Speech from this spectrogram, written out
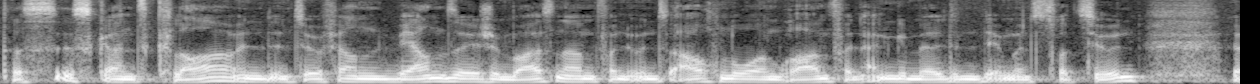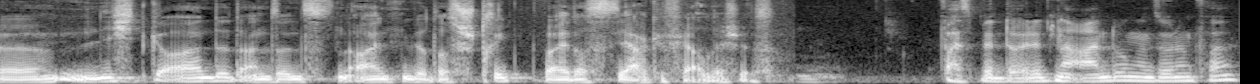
das ist ganz klar. Und insofern werden solche Maßnahmen von uns auch nur im Rahmen von angemeldeten Demonstrationen äh, nicht geahndet. Ansonsten ahnden wir das strikt, weil das sehr gefährlich ist. Was bedeutet eine Ahndung in so einem Fall?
